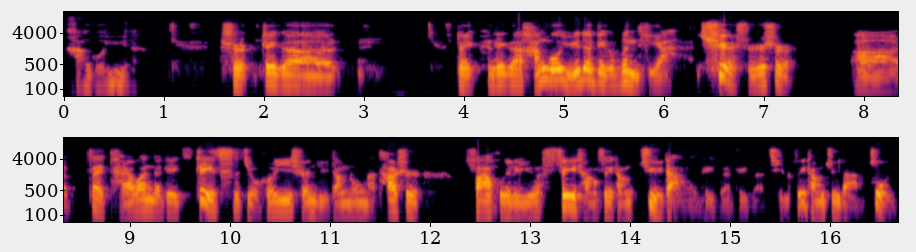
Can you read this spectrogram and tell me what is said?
韩国瑜呢？是这个，对这个韩国瑜的这个问题啊，确实是啊，在台湾的这这次九合一选举当中呢，他是发挥了一个非常非常巨大的这个这个起了非常巨大的作用。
